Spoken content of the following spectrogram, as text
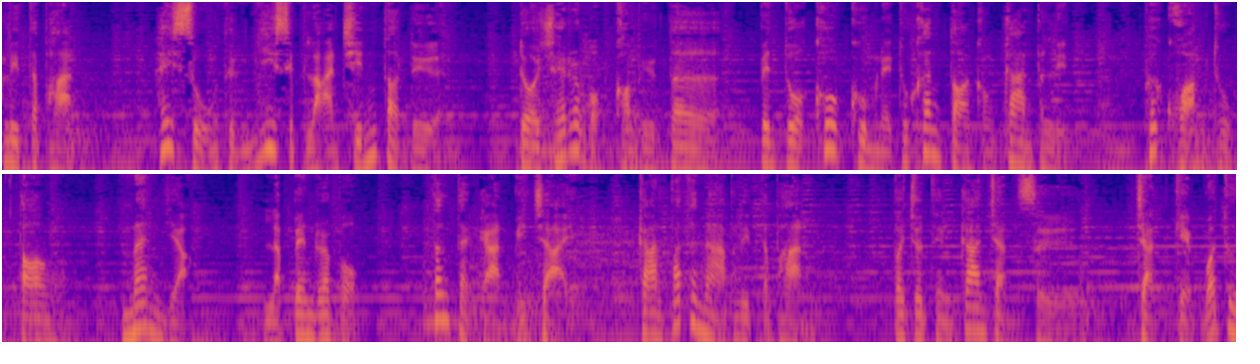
ผลิตภัณฑ์ ให้สูงถึง 20 ล้านชิ้นต่อเดือน โดยใช้ระบบคอมพิวเตอร์ เป็นตัวควบคุมในทุกขั้นตอนของการผลิต เพื่อความถูกต้อง แม่นยำและเป็นระบบ ตั้งแต่การวิจัย การพัฒนาผลิตภัณฑ์ ไปจนถึงการจัดซื้อจัดเก็บวัตถุ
